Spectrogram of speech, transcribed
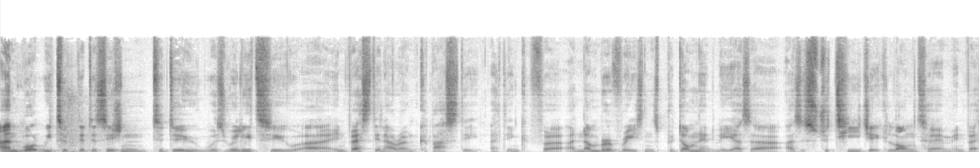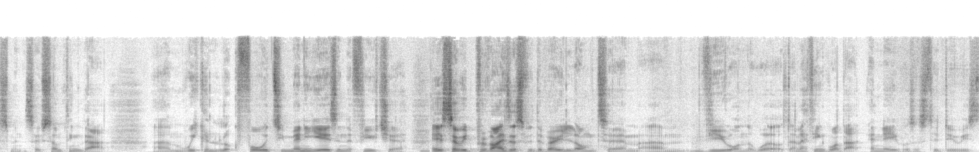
And what we took the decision to do was really to uh, invest in our own capacity. I think for a number of reasons, predominantly as a as a strategic long term investment. So something that um, we can look forward to many years in the future. So it provides us with a very long-term um, view on the world, and I think what that enables us to do is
